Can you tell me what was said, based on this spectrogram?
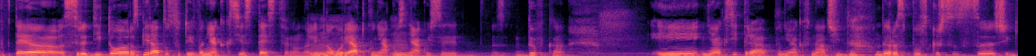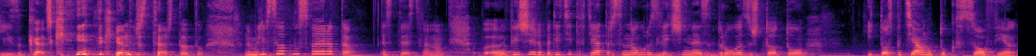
в тези среди, то разбирателството идва някакси естествено, нали? Mm. Много рядко някой mm. с някой се дъвка. И някакси трябва по някакъв начин да, да разпускаш с шеги и закачки и такива неща, защото не ми липсва атмосферата, естествено. Виж, репетициите в театър са много различни, не за друга, защото и то специално тук в София,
